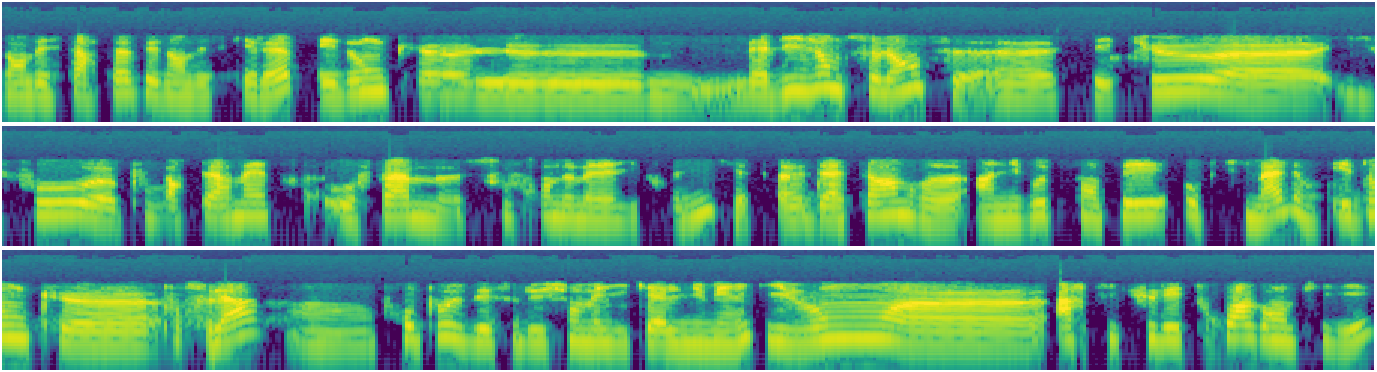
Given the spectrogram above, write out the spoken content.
dans des startups et dans des scale-up. Et donc, euh, la vision de Solence, euh, c'est que il faut pouvoir permettre aux femmes souffrant de maladies chroniques d'atteindre un niveau de santé optimal. Et donc, pour cela, on propose des solutions médicales numériques qui vont articuler trois grands piliers.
